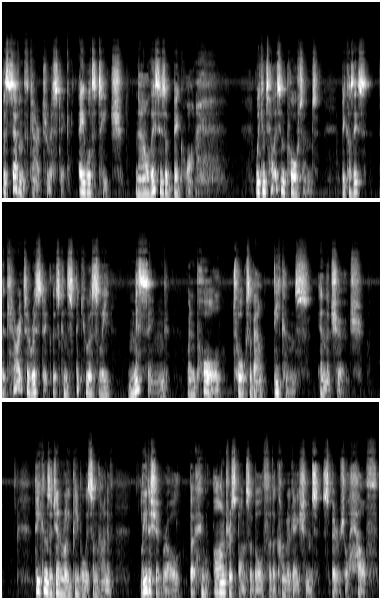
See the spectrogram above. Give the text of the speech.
The seventh characteristic, able to teach. Now, this is a big one. We can tell it's important because it's the characteristic that's conspicuously missing when Paul talks about deacons in the church. Deacons are generally people with some kind of leadership role, but who aren't responsible for the congregation's spiritual health,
